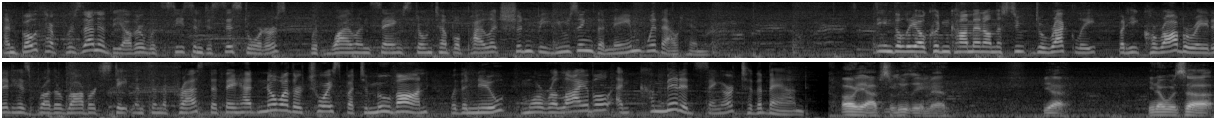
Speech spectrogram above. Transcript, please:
and both have presented the other with cease and desist orders, with Weiland saying Stone Temple Pilots shouldn't be using the name without him. Dean DeLeo couldn't comment on the suit directly, but he corroborated his brother Robert's statements in the press that they had no other choice but to move on with a new, more reliable, and committed singer to the band. Oh yeah, absolutely, man. Yeah, you know, it was uh,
